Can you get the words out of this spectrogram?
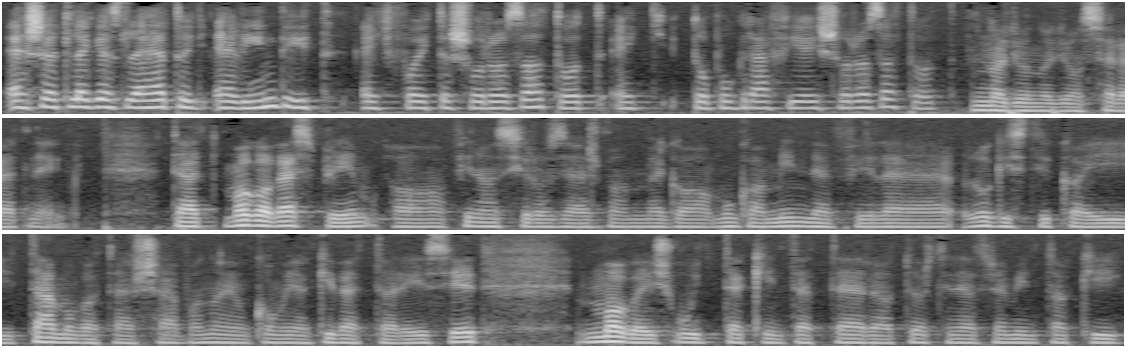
Esetleg ez lehet, hogy elindít egyfajta sorozatot, egy topográfiai sorozatot? Nagyon-nagyon szeretnénk. Tehát maga Veszprém a finanszírozásban, meg a munka mindenféle logisztikai támogatásában nagyon komolyan kivette a részét. Maga is úgy tekintett erre a történetre, mint aki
